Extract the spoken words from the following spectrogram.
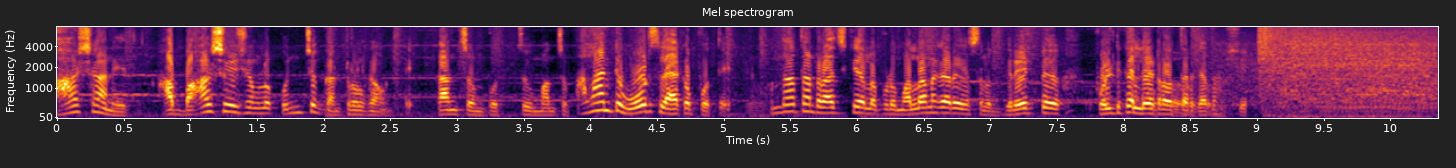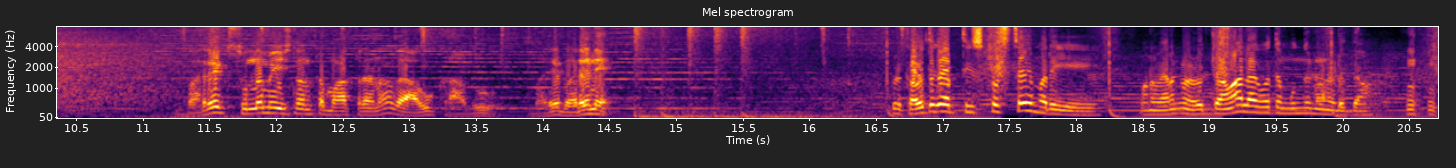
భాష అనేది ఆ భాష విషయంలో కొంచెం కంట్రోల్గా ఉంటే కంచం పొత్తు మంచం అలాంటి ఓట్స్ లేకపోతే ఉందాతన రాజకీయాలు అప్పుడు మల్లన్న గారు అసలు గ్రేట్ పొలిటికల్ లీడర్ అవుతారు కదా. బర్రెకి సున్నం వేసినంత మాత్రాన అది ఆవు కాదు. బరే బరెనే. ఇప్పుడు కవిత గారు తీసుకొస్తే మరి మనం వెనక నడుద్దామా లేకపోతే ముందు నడుద్దాం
